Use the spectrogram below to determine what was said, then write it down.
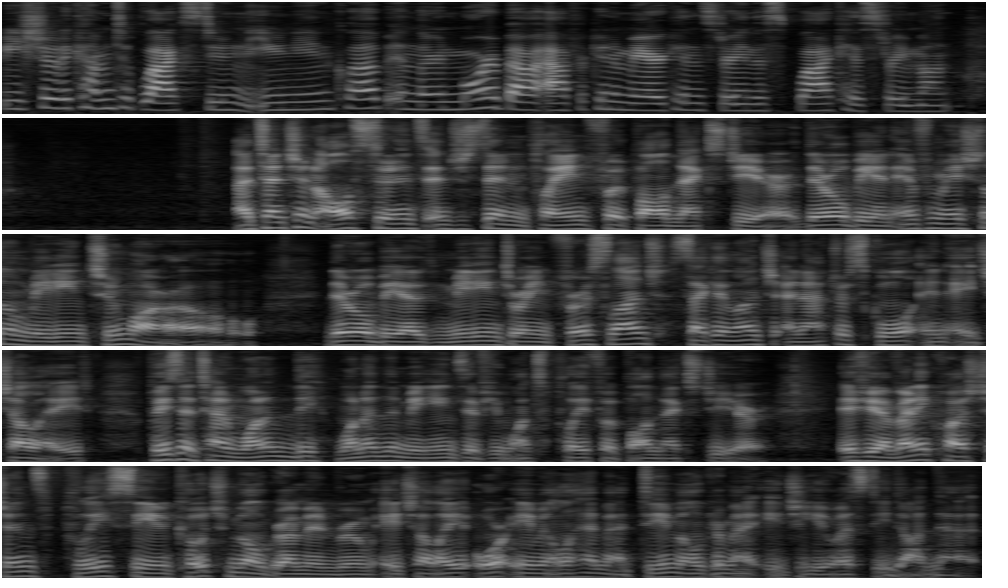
Be sure to come to Black Student Union Club and learn more about African Americans during this Black History Month. Attention all students interested in playing football next year. There will be an informational meeting tomorrow. There will be a meeting during first lunch, second lunch, and after school in HL8. Please attend one of the one of the meetings if you want to play football next year. If you have any questions, please see Coach Milgram in room HL8 or email him at dmilgram at egusd.net.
